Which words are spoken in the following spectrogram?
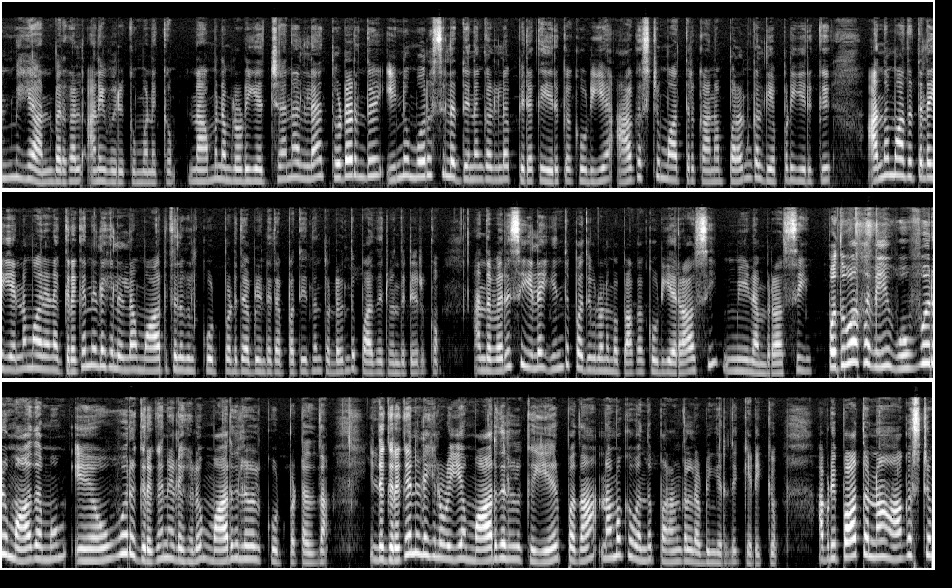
ஆன்மீக அன்பர்கள் அனைவருக்கும் வணக்கம். நாம் நம்மளுடைய சேனலில் தொடர்ந்து இன்னும் ஒரு சில தினங்களில் பிறக்க இருக்கக்கூடிய ஆகஸ்ட் மாதத்திற்கான பலன்கள் எப்படி இருக்குது அந்த மாதத்தில் என்ன மாதிரியான கிரகநிலைகள் எல்லாம் மாறுதல்களுக்கு உட்படுது அப்படின்றத பற்றி தான் தொடர்ந்து பார்த்துட்டு வந்துட்டு இருக்கோம். அந்த வரிசையில் இந்த பதிவில் நம்ம பார்க்கக்கூடிய ராசி மீனம் ராசி. பொதுவாகவே ஒவ்வொரு மாதமும் ஒவ்வொரு கிரகநிலைகளும் மாறுதல்களுக்கு உட்பட்டது தான் இந்த கிரகநிலைகளுடைய மாறுதல்களுக்கு ஏற்ப தான் நமக்கு வந்து பலன்கள் அப்படிங்கிறது கிடைக்கும். அப்படி பார்த்தோம்னா ஆகஸ்ட்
